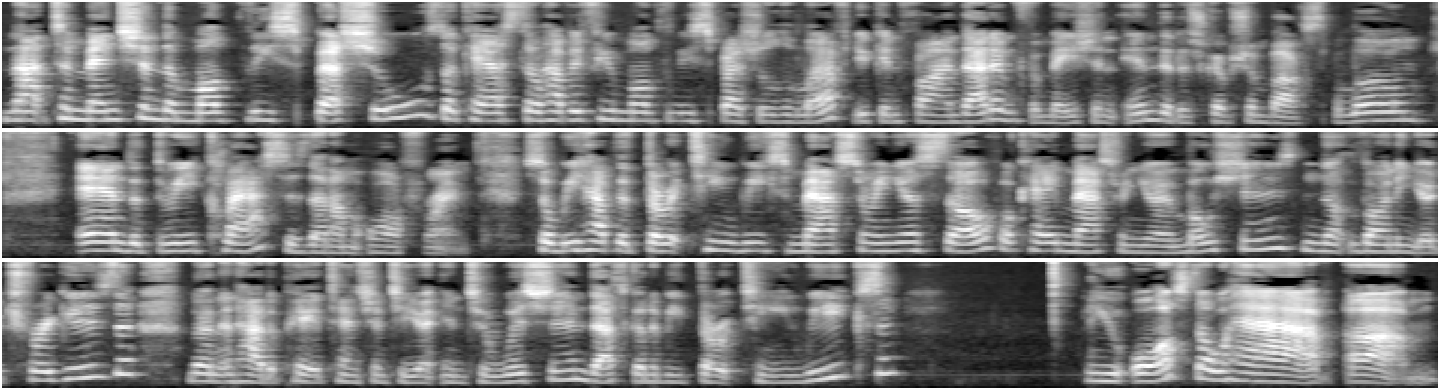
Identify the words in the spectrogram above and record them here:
Not to mention the monthly specials, okay? I still have a few monthly specials left. You can find that information in the description box below. And the three classes that I'm offering. So we have the 13 weeks mastering yourself, okay? Mastering your emotions, learning your triggers, learning how to pay attention to your intuition. That's going to be 13 weeks weeks you also have um,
